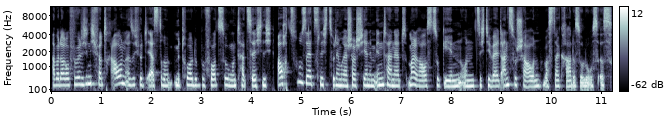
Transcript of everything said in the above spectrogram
Aber darauf würde ich nicht vertrauen. Also ich würde die erste Methode bevorzugen und tatsächlich auch zusätzlich zu dem Recherchieren im Internet mal rauszugehen und sich die Welt anzuschauen, was da gerade so los ist.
